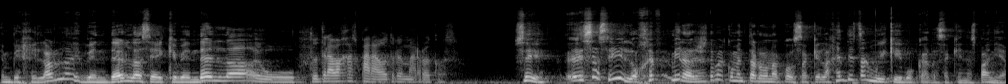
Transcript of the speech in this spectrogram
en vigilarla y venderla, si hay que venderla. O... Tú trabajas para otro en Marruecos. Sí, es así. Los jefes, mira, yo te voy a comentar una cosa, que la gente está muy equivocada aquí en España.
